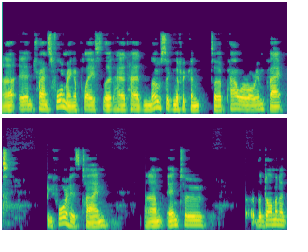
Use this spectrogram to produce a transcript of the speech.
uh, in transforming a place that had had no significant uh, power or impact before his time um, into the dominant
